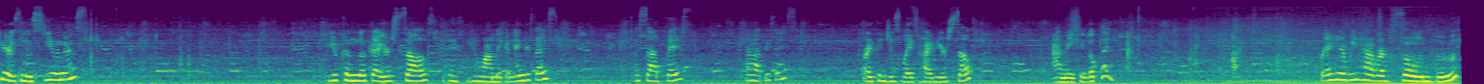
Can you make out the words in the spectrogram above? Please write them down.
Here's Miss Eunice. You can look at yourself if you want to make an angry face, a sad face, a happy face, or you can just wave hi to yourself and then you can go play. Right here we have our phone booth.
